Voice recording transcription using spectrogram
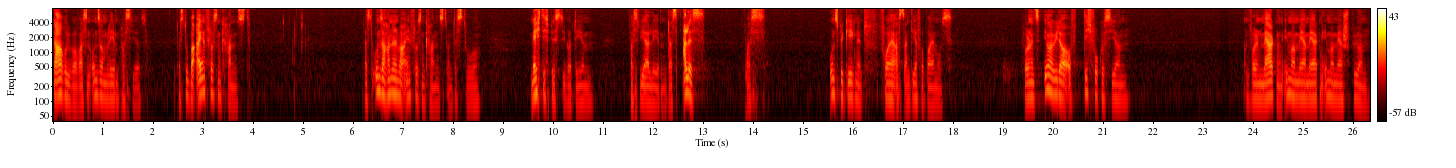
darüber, was in unserem Leben passiert dass du beeinflussen kannst, dass du unser Handeln beeinflussen kannst und dass du mächtig bist über dem, was wir erleben. Dass alles, was uns begegnet, vorher erst an dir vorbei muss. Wir wollen uns immer wieder auf dich fokussieren und wollen merken, immer mehr merken, immer mehr spüren,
